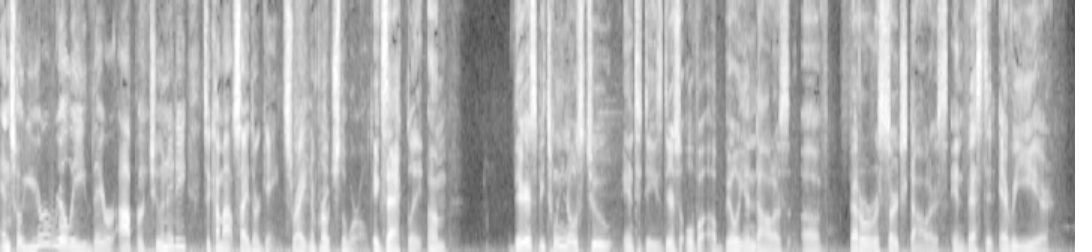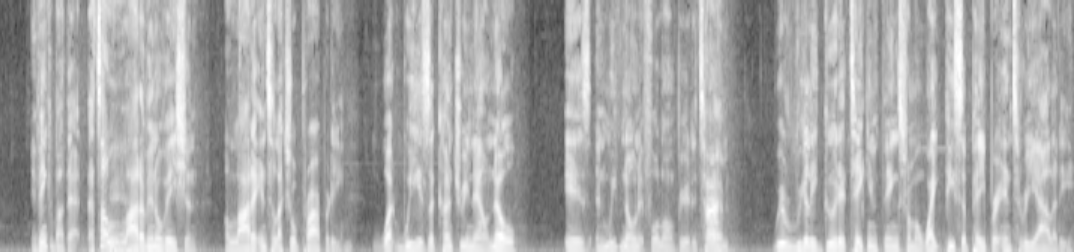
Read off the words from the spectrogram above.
and so you're really their opportunity to come outside their gates, right, and approach the world. Exactly. Um, there's between those two entities, there's over a billion dollars of federal research dollars invested every year. And think about that. That's a lot of innovation, a lot of intellectual property. What we as a country now know is, and we've known it for a long period of time, we're really good at taking things from a white piece of paper into reality.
